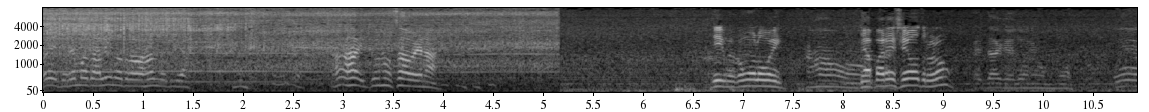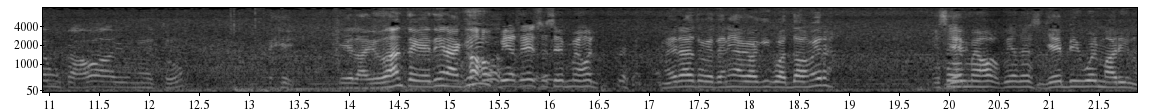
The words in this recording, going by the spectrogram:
Oye, tenemos a Talino trabajando aquí ya. Ay, tú no sabes nada. Dime, ¿cómo lo ven? No. Ya aparece otro, ¿no? verdad que Tony es un monstruo. Es un caballo en esto. Y el ayudante que tiene aquí. No, fíjate eso, ese es el mejor. Mira esto que tenía yo aquí guardado, mira. Ese es el mejor, fíjate eso. JB Well Marino.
